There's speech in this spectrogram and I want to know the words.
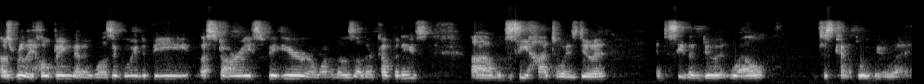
I was really hoping that it wasn't going to be a Star Ace figure or one of those other companies. Um, to see Hot Toys do it and to see them do it well just kind of blew me away.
